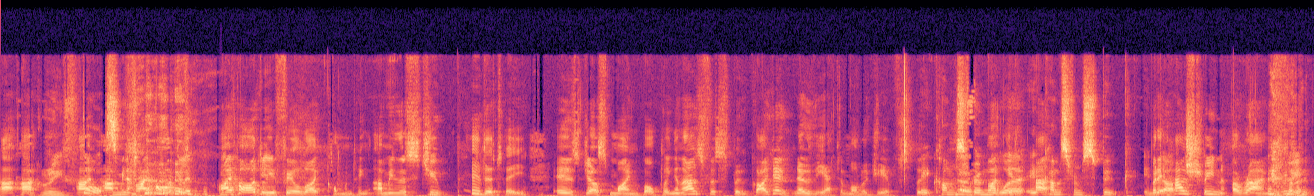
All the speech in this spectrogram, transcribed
I, I, grief. I, I Thoughts? mean, I hardly, I hardly feel like commenting. I mean, the hmm. stupidity is just mind-boggling. And as for spook, I don't know the etymology of spook. It comes No, from the word. it It, comes from spook in Dutch. but it has been around. For,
